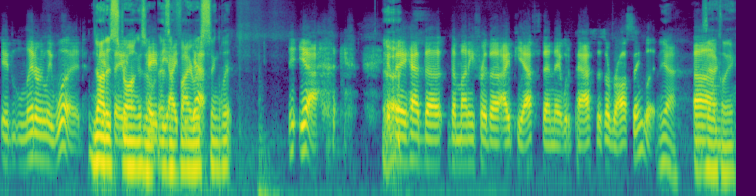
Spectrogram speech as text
it literally would Not as strong as a, as a virus IPF. singlet. yeah if they had the the money for the IPF then it would pass as a raw singlet Yeah. Um, Exactly.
